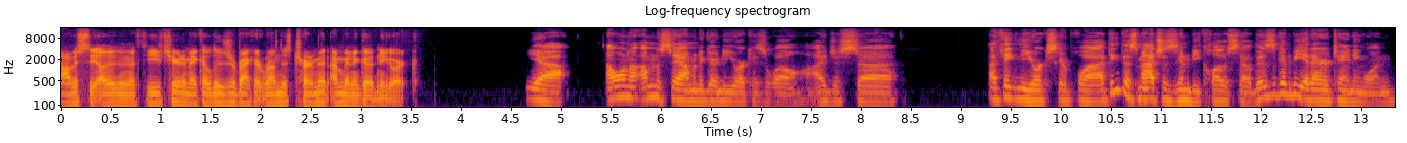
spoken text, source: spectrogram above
obviously, other than the Thieves here to make a loser bracket run this tournament, I'm gonna go New York. Yeah, I want to. I'm gonna say I'm gonna go New York as well. I just, uh I think New York's gonna pull out. I think this match is gonna be close though. This is gonna be an entertaining one.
